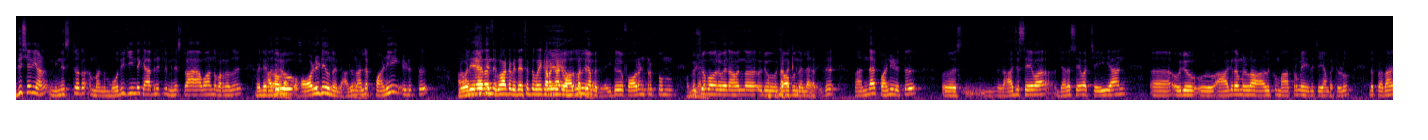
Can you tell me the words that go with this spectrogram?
ഇത് ശരിയാണ്. മിനിസ്റ്റർ മോദിജീന്റെ ക്യാബിനറ്റിൽ മിനിസ്റ്റർ ആവാന്ന് പറഞ്ഞത് അതൊരു ഹോളിഡേ ഒന്നുമല്ല. അത് നല്ല പണി എടുത്ത് സുഖമായിട്ട് വിദേശത്ത് പോയി കറങ്ങാനും അതൊന്നും ചെയ്യാൻ പറ്റില്ല. ഇത് ഫോറിൻ ട്രിപ്പും വിശ്വപൗരവനാവുന്ന ഒരു ജോബൊന്നും അല്ല ഇത്. നന്നായി പണിയെടുത്ത് രാജ്യസേവ ജനസേവ ചെയ്യാൻ ഒരു ആഗ്രഹമുള്ള ആൾക്ക് മാത്രമേ ഇത് ചെയ്യാൻ പറ്റുള്ളൂ. ഇത് പ്രധാന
